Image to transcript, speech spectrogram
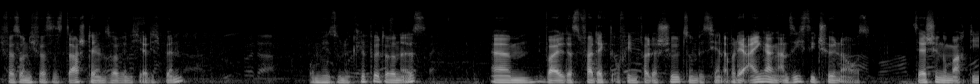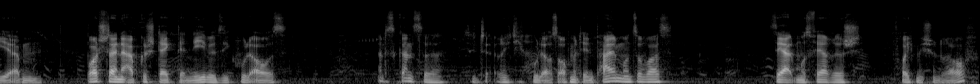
Ich weiß auch nicht, was das darstellen soll, wenn ich ehrlich bin. Warum hier so eine Klippe drin ist. Ähm, weil das verdeckt auf jeden Fall das Schild so ein bisschen. Aber der Eingang an sich sieht schön aus. Sehr schön gemacht. Die ähm, Bordsteine abgesteckt, der Nebel sieht cool aus. Ja, das Ganze sieht richtig cool aus. Auch mit den Palmen und sowas. Sehr atmosphärisch. Freue ich mich schon drauf.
